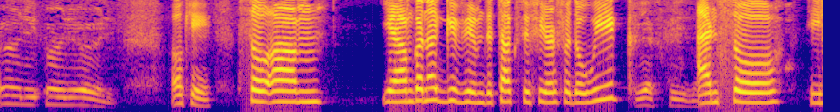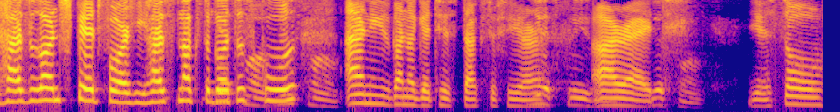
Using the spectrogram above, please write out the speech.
Early, early, early. Okay. So um yeah, I'm going to give him the taxi fare for the week. Yes, please. And so he has lunch paid for, he has snacks to go to school, Yes, and he's gonna get his taxi fare. Yes, please. ma'am. All right. Yes, ma'am. Yes, so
